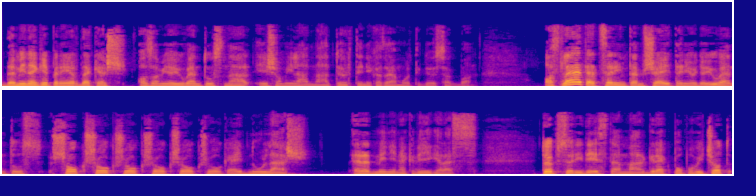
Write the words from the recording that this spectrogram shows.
de mindenképpen érdekes az, ami a Juventusnál és a Milánnál történik az elmúlt időszakban. Azt lehetett szerintem sejteni, hogy a Juventus sok-sok-sok-sok-sok-sok egy nullás eredményének vége lesz. Többször idéztem már Greg Popovicsot,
